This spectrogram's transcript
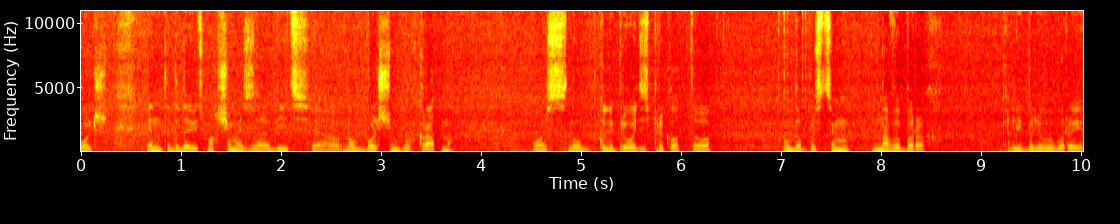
больш яны тады даюць магчымасць зарабіць ну больш чым двухкратна Ось. Ну, калі прыводзіць прыклад, то ну, допустим, на выбарах, калі былі выбары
